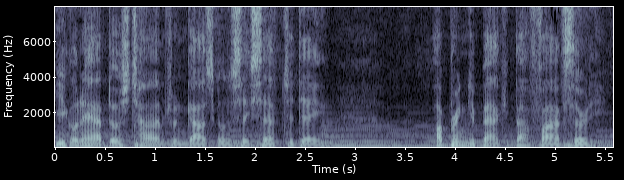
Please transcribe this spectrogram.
You're going to have those times when God's going to say, Seth, today, I'll bring you back about 5:30.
